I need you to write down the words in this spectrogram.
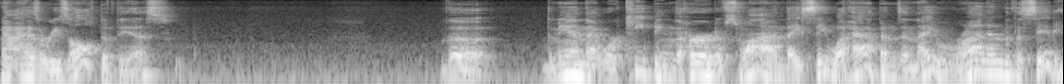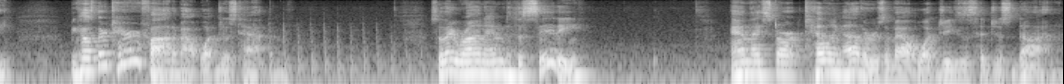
Now, as a result of this, the the men that were keeping the herd of swine, they see what happens and they run into the city because they're terrified about what just happened. So they run into the city and they start telling others about what Jesus had just done.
